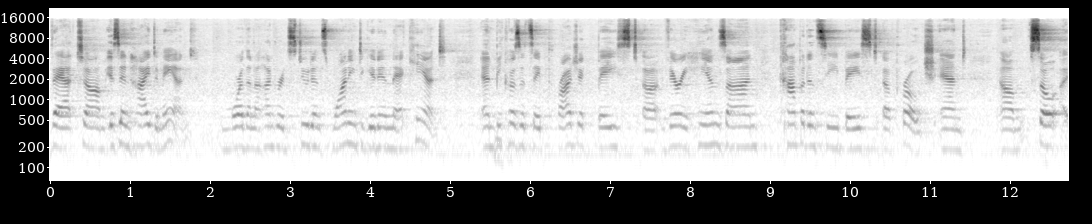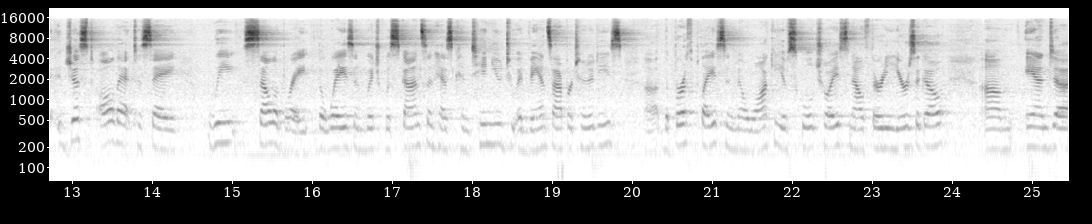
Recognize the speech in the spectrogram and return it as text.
that um, is in high demand. More than 100 students wanting to get in that can't. And because it's a project-based, uh, very hands-on, competency-based approach. And um, so uh, just all that to say, we celebrate the ways in which Wisconsin has continued to advance opportunities. Uh, the birthplace in Milwaukee of school choice now 30 years ago. Um, and uh,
